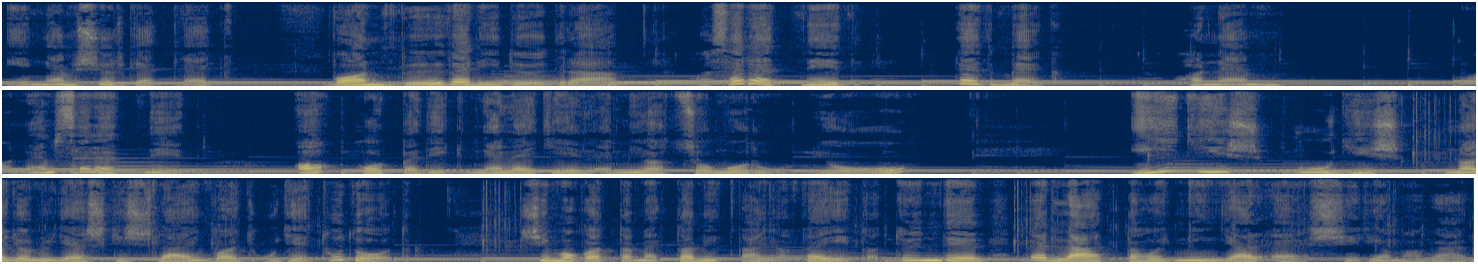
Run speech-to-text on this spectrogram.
Én nem sürgetlek, van bőven időd rá, ha szeretnéd, tedd meg, ha nem, ha nem szeretnéd, akkor pedig ne legyél emiatt szomorú, jó? Így is, úgy is, nagyon ügyes kislány vagy, ugye tudod? Simogatta meg tanítványa fejét a tündér, mert látta, hogy mindjárt elsírja magát.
